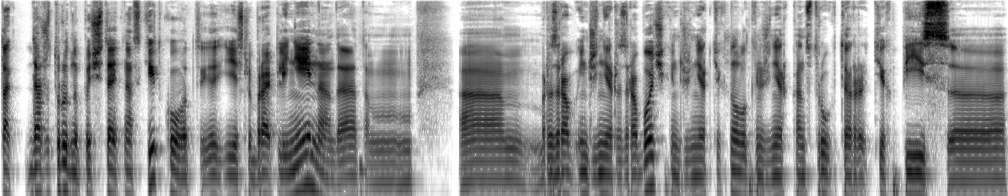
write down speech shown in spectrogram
так даже трудно посчитать на скидку. Вот е- если брать линейно, да, там инженер-разработчик, инженер-технолог, инженер-конструктор, техпис, э,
